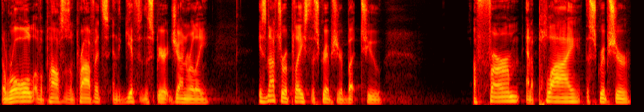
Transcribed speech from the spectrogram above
The role of apostles and prophets and the gift of the Spirit generally is not to replace the Scripture, but to affirm and apply the Scripture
